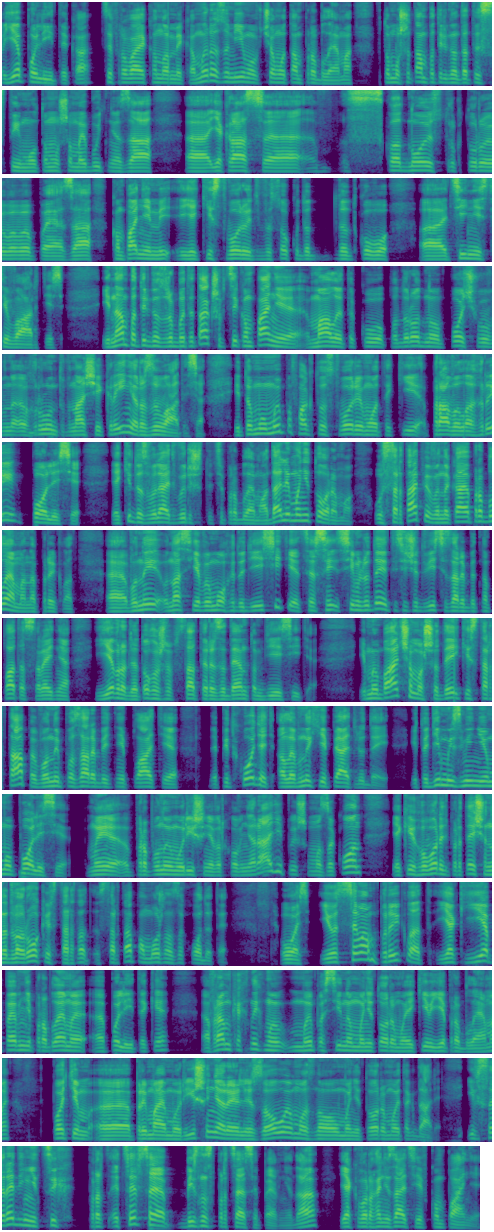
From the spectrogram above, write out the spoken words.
є політика, цифрова економіка. Ми розуміємо, в чому там проблема, в тому, що там потрібно дати стимул, тому що майбутнє за е, якраз е, складною структурою ВВП, за компаніями, які створюють високу дод- додаткову е, цінність і вартість. І нам потрібно зробити так, щоб ці компанії мали таку плодородну почву в ґрунт в нашій країні розвиватися. І тому ми по факту створюємо такі правила гри, полісі, які дозволяють вирішити цю проблему. А далі моніторимо. У стартапі виникає проблема, наприклад. Е, Вони у нас є вимоги до DiaCity, це 7 людей, 1200 заробітна плата середня євро для того, щоб стати резидентом DiaCity. І ми бачимо, що деякі стартапи вони по заробітній платі підходять, але в них є 5 людей. І тоді ми змінюємо полісі. Ми пропонуємо рішення Верховній Раді, пишемо закон, який говорить про те, що на два роки старта- стартапам можна заходити. Ось і ось це вам приклад, як є певні проблеми е, політики. В рамках них ми, ми постійно моніторимо, які є проблеми. Потім е, приймаємо рішення, реалізовуємо, знову моніторимо і так далі. І всередині цих це все бізнес-процеси певні, да? як в організації в компанії.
